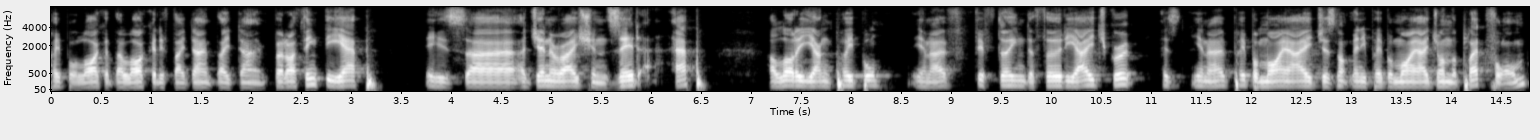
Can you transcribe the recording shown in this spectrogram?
people like it, they like it. If they don't, they don't. But I think the app is uh, a Generation Z app. A lot of young people you know, 15 to 30 age group. Is you know, people my age, there's not many people my age on the platform.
